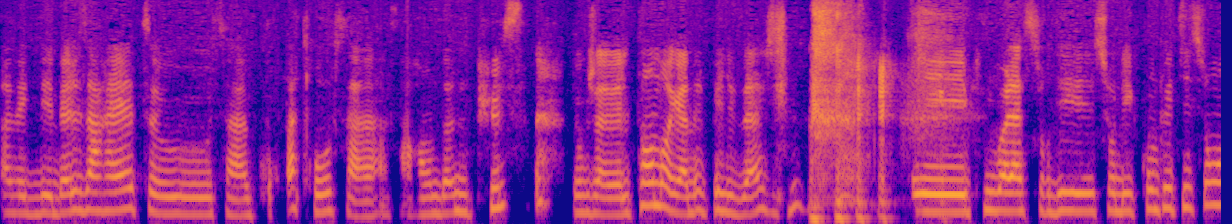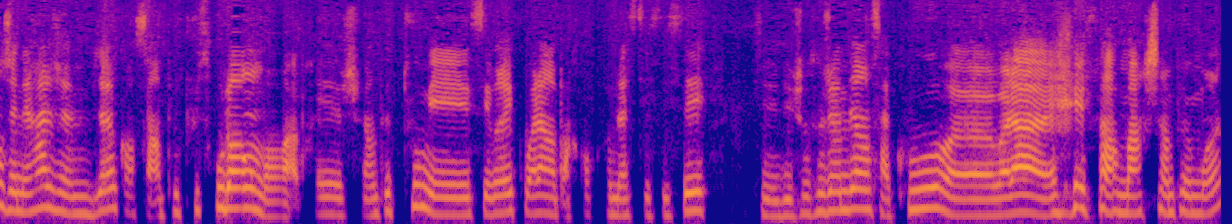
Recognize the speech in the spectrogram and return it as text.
avec des belles arêtes où ça court pas trop, ça, ça randonne plus. Donc j'avais le temps de regarder le paysage. et puis voilà, sur des, sur des compétitions, en général, j'aime bien quand c'est un peu plus roulant. Bon, après, je fais un peu de tout, mais c'est vrai que voilà, un parcours comme la CCC, c'est des choses que j'aime bien. Ça court, euh, voilà, et ça marche un peu moins.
